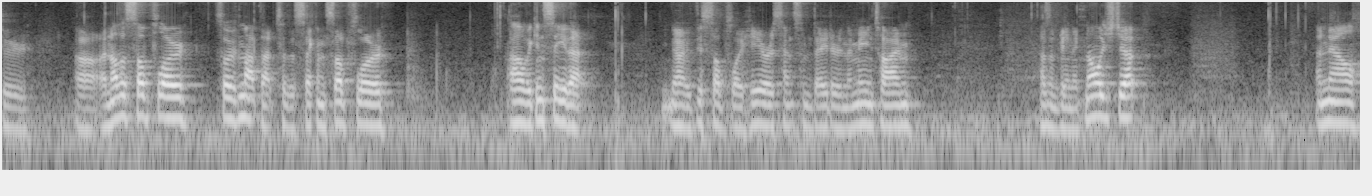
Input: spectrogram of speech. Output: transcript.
to uh, another subflow. So we've mapped that to the second subflow. Uh, we can see that you know, this subflow here has sent some data in the meantime, hasn't been acknowledged yet. And now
